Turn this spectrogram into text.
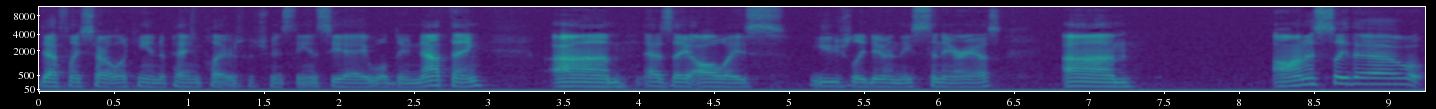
definitely start looking into paying players, which means the NCAA will do nothing, um, as they always usually do in these scenarios. Um, honestly, though,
